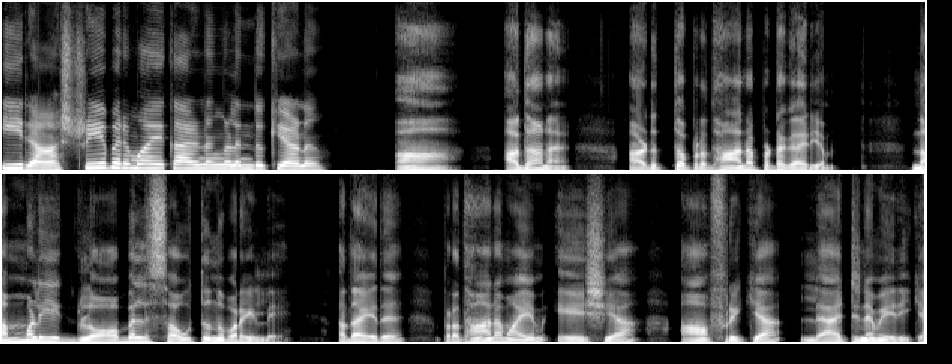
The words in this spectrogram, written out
ഈ രാഷ്ട്രീയപരമായ കാരണങ്ങൾ എന്തൊക്കെയാണ്? ആ അതാണ് അടുത്ത പ്രധാനപ്പെട്ട കാര്യം. നമ്മൾ ഈ ഗ്ലോബൽ സൗത്ത് എന്ന് പറയില്ലേ? അതായത് പ്രധാനമായും ഏഷ്യ ആഫ്രിക്ക ലാറ്റിൻ അമേരിക്ക.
